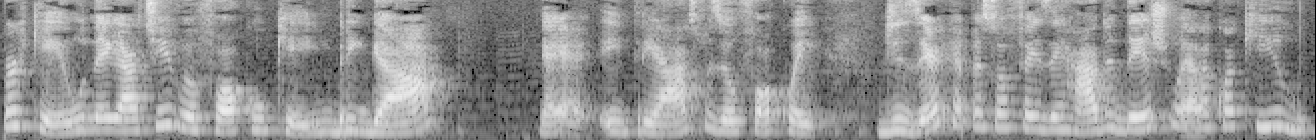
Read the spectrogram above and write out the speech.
porque o negativo eu foco o quê? Em brigar, né? Entre aspas, eu foco em dizer que a pessoa fez errado e deixo ela com aquilo.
